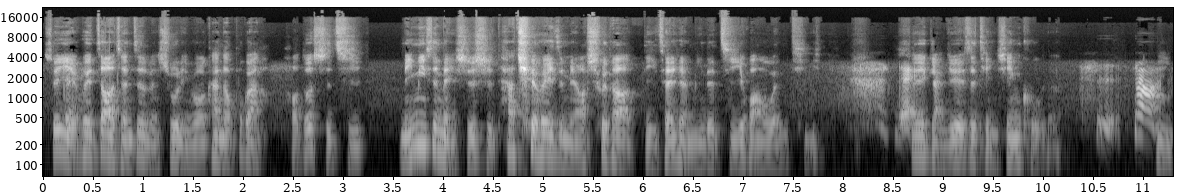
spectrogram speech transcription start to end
所以也会造成这本书里面我看到，不管好多时期。明明是美食史，他却会一直描述到底层人民的饥荒问题，对，所以感觉也是挺辛苦的。是，那、嗯、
